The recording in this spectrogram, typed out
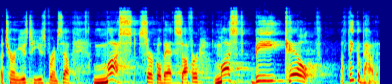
a term used to use for himself, must, circle that, suffer, must be killed. Now think about it.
